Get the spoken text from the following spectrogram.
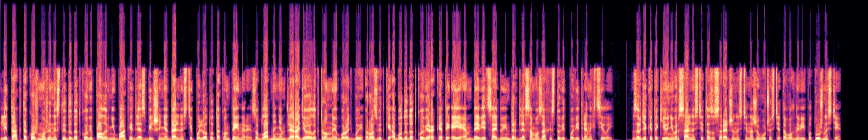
Літак також може нести додаткові паливні баки для збільшення дальності польоту та контейнери з обладнанням для радіоелектронної боротьби, розвідки або додаткові ракети AEM-9 Sidewinder для самозахисту від повітряних цілей. Завдяки такій універсальності та зосередженості на живучості та вогневій потужності,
